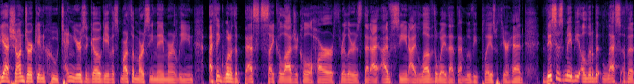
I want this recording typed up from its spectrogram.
Yeah, Sean Durkin, who 10 years ago gave us Martha Marcy May Marlene, I think one of the best psychological horror thrillers that I, I've seen. I love the way that that movie plays with your head. This is maybe a little bit less of an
